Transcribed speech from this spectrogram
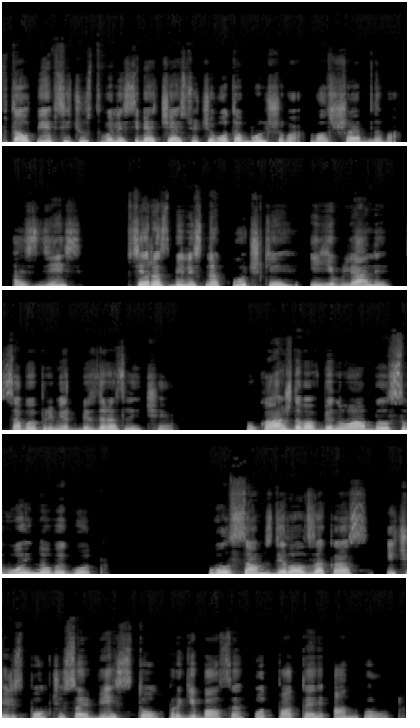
в толпе, все чувствовали себя частью чего-то большего, волшебного, а здесь все разбились на кучки и являли собой пример безразличия. У каждого в Бенуа был свой Новый год. Уилл сам сделал заказ, и через полчаса весь стол прогибался от пате ангрут,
